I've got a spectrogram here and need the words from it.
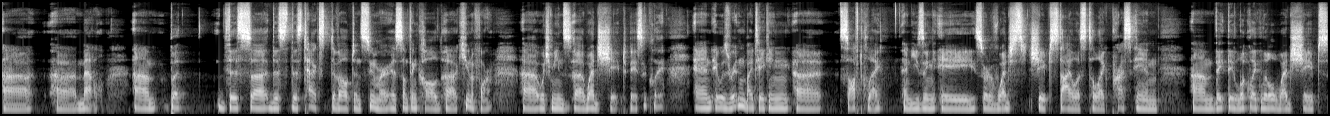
uh, uh, metal um, but this uh, this this text developed in Sumer is something called uh, cuneiform, uh, which means uh, wedge shaped, basically. And it was written by taking soft clay and using a sort of wedge shaped stylus to like press in um, they, they look like little wedge shaped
